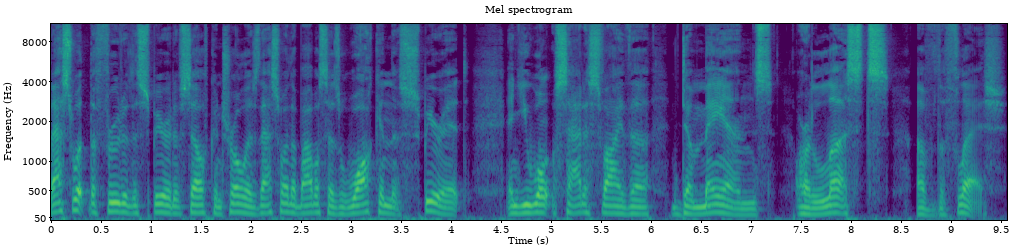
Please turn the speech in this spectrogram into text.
That's what the fruit of the spirit of self-control is. That's why the Bible says walk in the spirit and you won't satisfy the demands or lusts of the flesh.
